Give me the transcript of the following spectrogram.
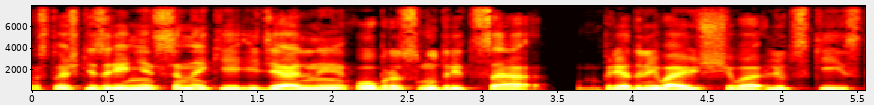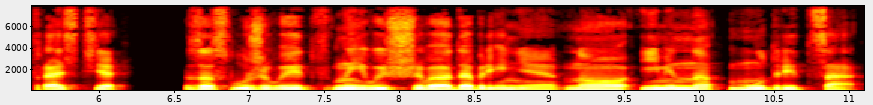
С точки зрения Сенеки идеальный образ мудреца, преодолевающего людские страсти, заслуживает наивысшего одобрения, но именно мудреца.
